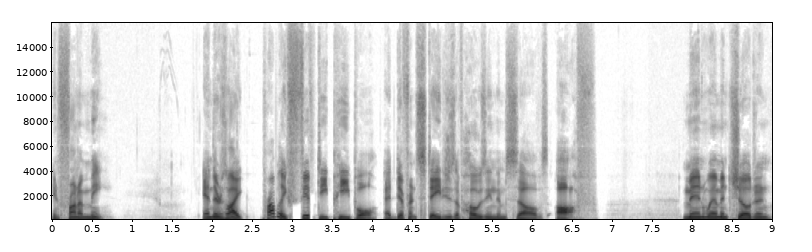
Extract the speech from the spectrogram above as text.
in front of me. And there's like probably 50 people at different stages of hosing themselves off. Men, women, children.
